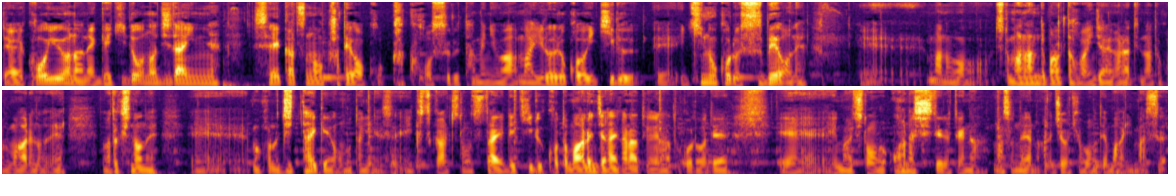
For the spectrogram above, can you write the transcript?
でこういうようなね激動の時代にね生活の糧をこう確保するためには、まあ、いろいろこう生きる、えー、生き残る術をね、えー、まあのちょっと学んでもらった方がいいんじゃないかなっていうようなところもあるので私のね、えーまあ、この実体験をもとにですねいくつかちょっとお伝えできることもあるんじゃないかなというようなところで、えー、今ちょっとお話ししているというような、まあ、そんなような状況でもあります。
